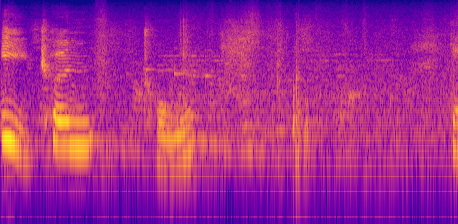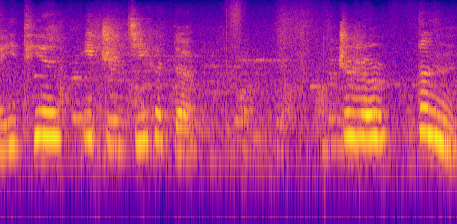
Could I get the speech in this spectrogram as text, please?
一称虫。有一天，一只饥饿的。只笨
